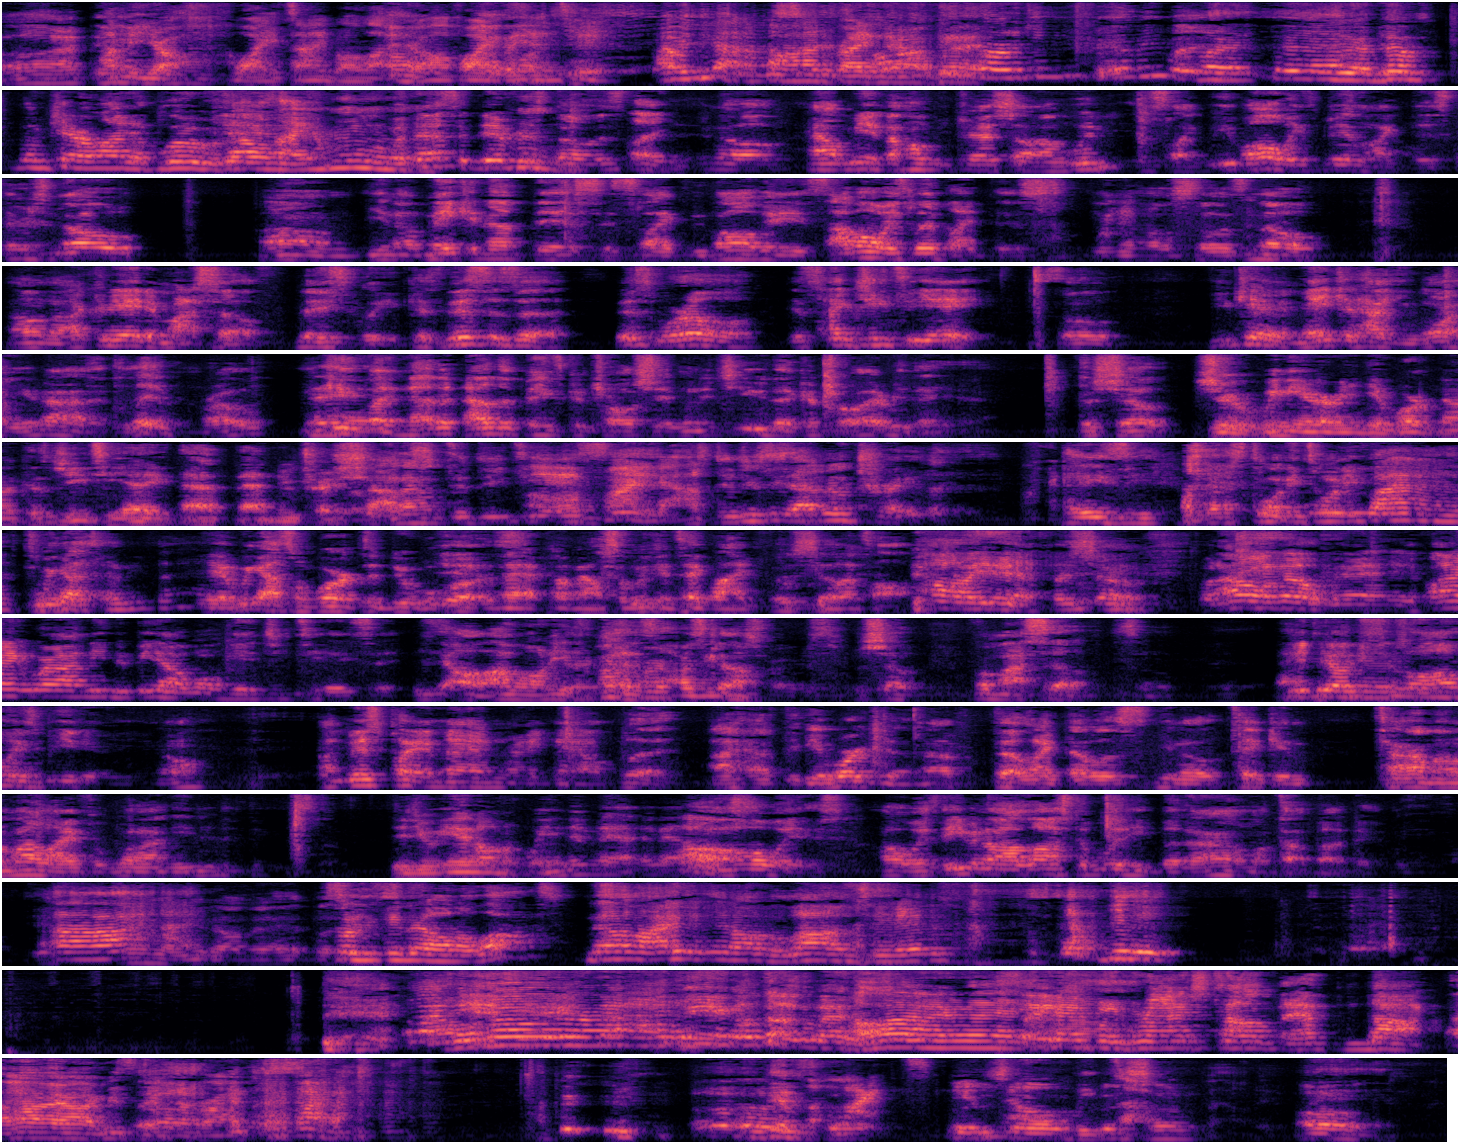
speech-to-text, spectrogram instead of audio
Uh, I, think I mean, you're off white. I ain't gonna lie. You're Oh, off white oh, ones. I mean, you got a pod right now, Oh, but, Virgil, you feel me? But, but yeah, yeah, them, them Carolina blues. I was like, hmm. But that's the difference, though. It's like you know how me and the homie dress shop. Woody. It's like we've always been like this. There's no, um, you know, making up this. It's like we've always. I've always lived like this. You know, so it's no. I don't know. I created myself basically because this is a this world. It's like GTA. So you can't make it how you want. You're not living, bro. You keep Yeah. letting other other things control shit when it's you that control everything. For sure. Sure. we need to hurry and get work done because GTA, that that new trailer. Shout out to GTA. Oh my gosh, did you see that new trailer? Hazy. That's 2025. We got 25. Yeah, we got some work to do before Yes. that come out, so we can take like For sure. That's all. Oh yeah, for sure. But I don't know, man. If I ain't where I need to be, I won't get GTA Six. Oh, I won't either. My purpose comes first, for sure, for myself. So video games will always be there. You know, I miss playing Madden right now, but I have to get work done. I felt like that was, you know, taking time out of my life of what I needed to do. Did you end on a win in that? in oh, always, always. Even though I lost to Woody, but I don't want to talk about that. Ah. I don't wanna get on that, So you ended on a loss? No, I didn't hit on the laws, man. I didn't- we ain't gonna talk about it. All right, right. Say that for garage talk after knock. All right, all right, we say that, right? Uh, Give the lights. For sure, for sure. Um,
